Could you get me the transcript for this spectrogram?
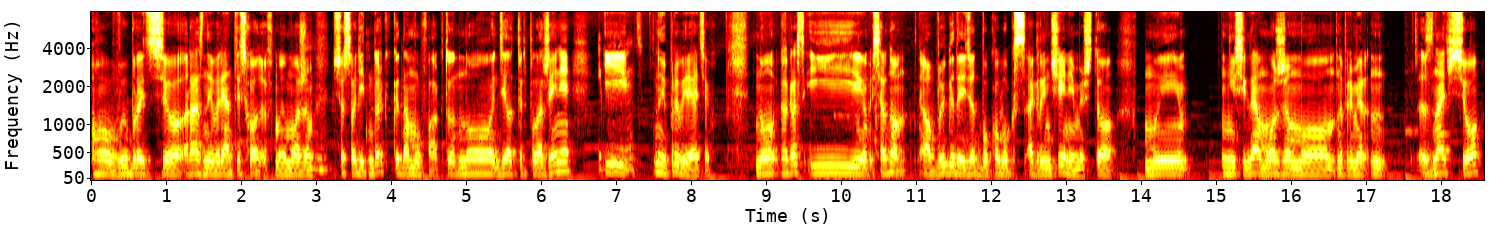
выбрать разные варианты исходов. Мы можем mm-hmm. все сводить не только к одному факту, но делать предположения и, и, ну, и проверять их. Но как раз и все равно а, выгода идет бок о бок с ограничениями, что мы не всегда можем, например, знать все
